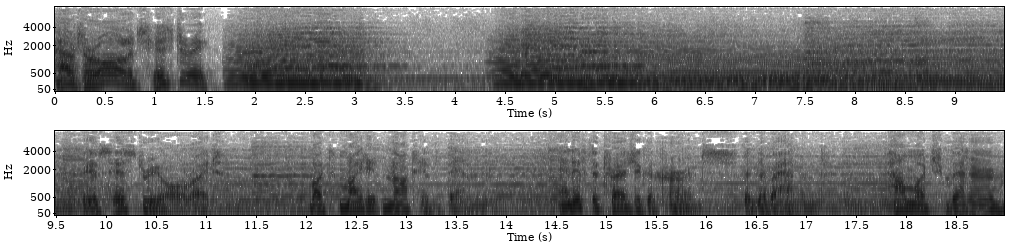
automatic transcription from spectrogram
After all, it's history. It's history, all right. But might it not have been? And if the tragic occurrence had never happened, how much better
